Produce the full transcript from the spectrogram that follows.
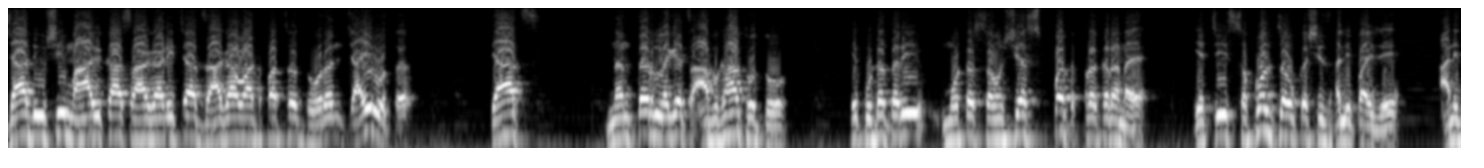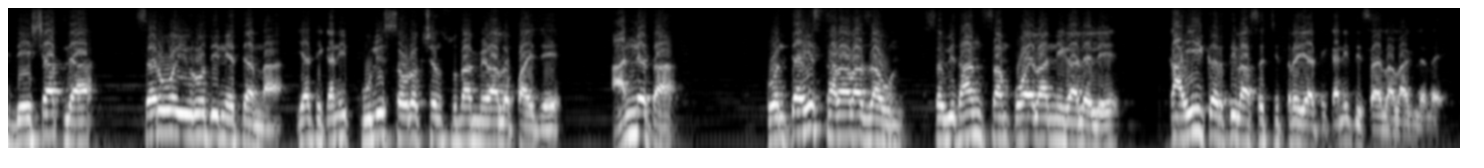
ज्या दिवशी महाविकास आघाडीच्या जागा वाटपाचं धोरण जाहीर होतं त्याच नंतर लगेच अपघात होतो. हे कुठंतरी मोठं संशयास्पद प्रकरण आहे. याची सखोल चौकशी झाली पाहिजे आणि देशातल्या सर्व विरोधी नेत्यांना या ठिकाणी पोलीस संरक्षण सुद्धा मिळालं पाहिजे. अन्यथा कोणत्याही स्तराला जाऊन संविधान संपवायला निघालेले काहीही करतील असं चित्र या ठिकाणी दिसायला लागलेलं आहे.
